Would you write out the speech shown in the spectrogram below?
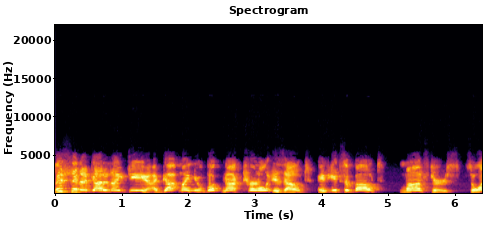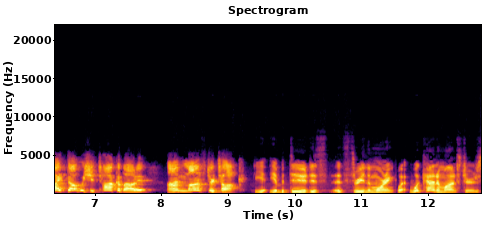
Listen, I've got an idea. I've got my new book, Nocturnal, is out, and it's about monsters. So I thought we should talk about it on Monster Talk. Yeah, yeah, but dude, it's it's three in the morning. What what kind of monsters?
